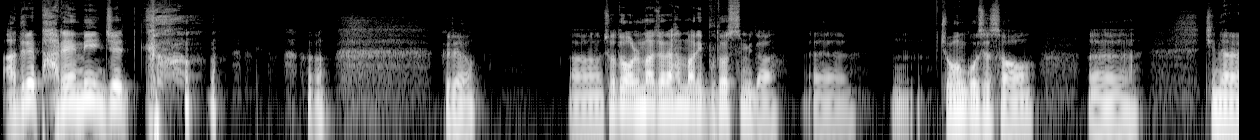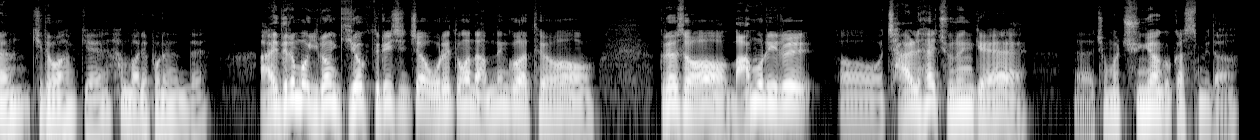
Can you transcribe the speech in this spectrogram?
아들의 바램이 이제 그래요. 어, 저도 얼마 전에 한 마리 묻었습니다. 에, 음, 좋은 곳에서 에, 지내라는 기도와 함께 한 마리 보냈는데 아이들은 뭐 이런 기억들이 진짜 오랫동안 남는 것 같아요. 그래서 마무리를 어, 잘 해주는 게 에, 정말 중요한 것 같습니다.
